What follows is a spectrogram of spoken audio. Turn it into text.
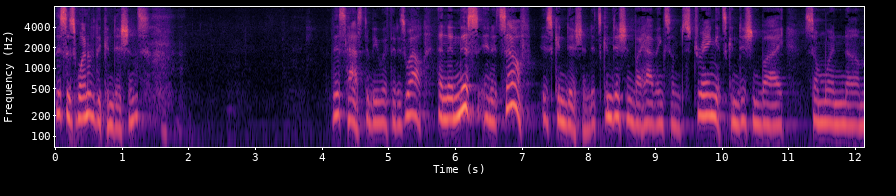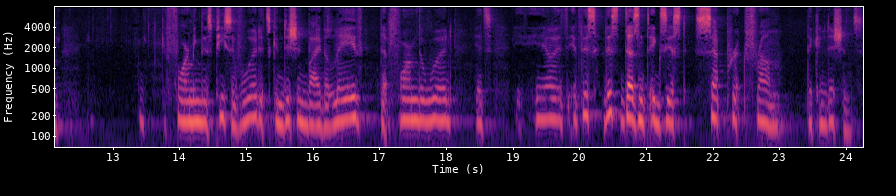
This is one of the conditions. This has to be with it as well. And then this in itself is conditioned. It's conditioned by having some string, it's conditioned by someone um, forming this piece of wood, it's conditioned by the lathe that formed the wood. It's, you know, it, it, this, this doesn't exist separate from the conditions.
